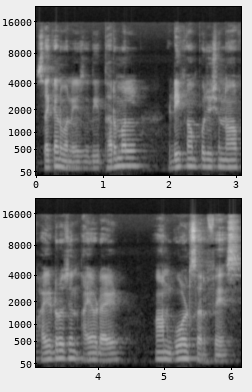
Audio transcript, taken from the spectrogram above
Second one is the thermal decomposition of hydrogen iodide on gold surface.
